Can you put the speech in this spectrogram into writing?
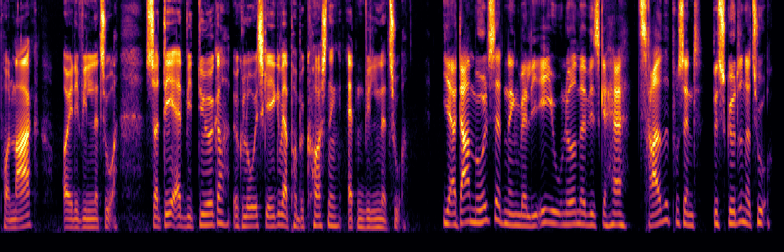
på en mark og i det vilde natur. Så det, at vi dyrker økologisk, skal ikke være på bekostning af den vilde natur. Ja, der er målsætningen vel i EU noget med, at vi skal have 30% beskyttet natur.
